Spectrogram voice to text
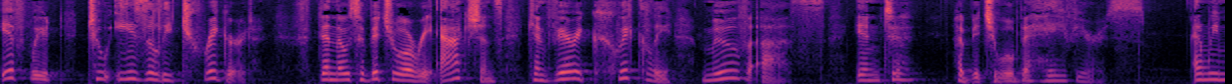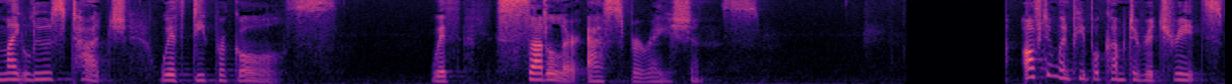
if we're too easily triggered, then those habitual reactions can very quickly move us into habitual behaviors. And we might lose touch with deeper goals, with subtler aspirations. Often, when people come to retreats,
